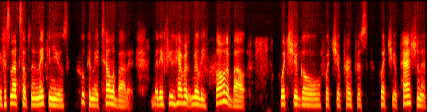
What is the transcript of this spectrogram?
If it's not something they can use, who can they tell about it? But if you haven't really thought about what's your goal, what's your purpose, what you're passionate,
